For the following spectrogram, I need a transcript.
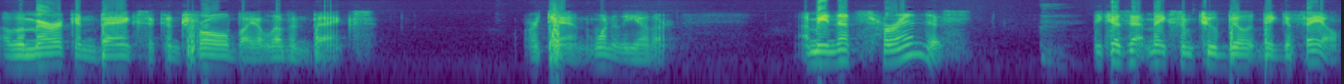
of American banks are controlled by 11 banks or 10, one or the other. I mean, that's horrendous because that makes them too big to fail.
